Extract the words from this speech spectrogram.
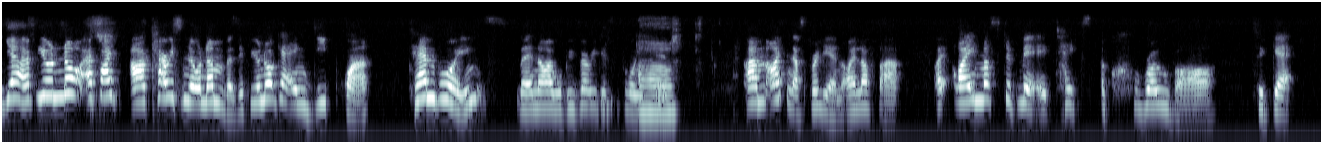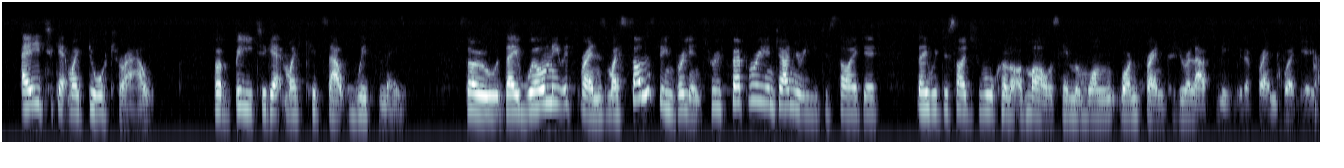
Yeah if you're not if I I'll carry some little numbers. If you're not getting deep points 10 points then I will be very disappointed. Oh. um I think that's brilliant. I love that. I, I must admit it takes a crowbar to get a to get my daughter out but b to get my kids out with me so they will meet with friends. My son's been brilliant. Through February and January, he decided they would decide to walk a lot of miles, him and one one friend, because you're allowed to meet with a friend, weren't you?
